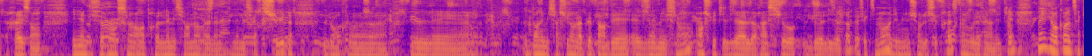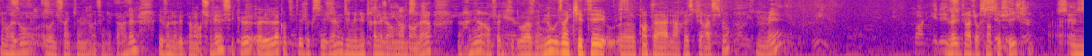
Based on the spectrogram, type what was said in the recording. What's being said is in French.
raison, il y a une différence entre l'hémisphère nord et l'hémisphère sud. Donc, euh, dans l'hémisphère sud, on a la plupart des émissions. Ensuite, il y a le ratio de l'isotope, effectivement, diminution du C13, comme vous l'avez indiqué. Mais il y a encore une cinquième raison, ou une cinquième, un cinquième parallèle, et vous ne l'avez pas mentionné, c'est que la quantité d'oxygène diminue très légèrement dans l'air. Rien, en fait, qui doive nous inquiéter euh, quant à la respiration, mais la littérature scientifique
